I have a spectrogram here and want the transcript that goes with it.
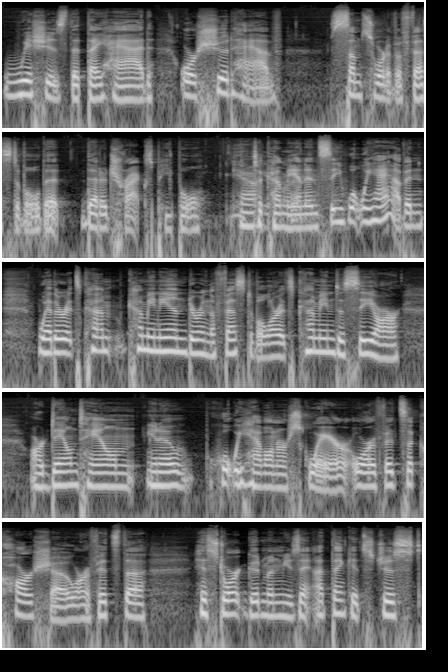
wishes that they had or should have some sort of a festival that that attracts people Yeah. to come in and see what we have and whether it's come coming in during the festival or it's coming to see our our downtown you know what we have on our square or if it's a car show or if it's the historic goodman museum i think it's just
